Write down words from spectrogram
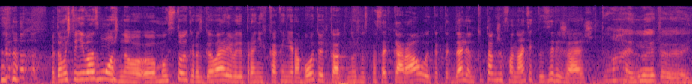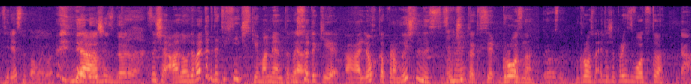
Потому что невозможно, э, мы столько разговаривали про них, как они работают, как нужно спасать кораллы, как так далее. Но тут также фанатик, ты заряжаешь. Да, ну это интересно, по-моему. Да. Это очень здорово. Слушай, а ну давай тогда технические моменты. Но да. все-таки а, легкая промышленность звучит угу. так грозно. Грозно. Грозно. Это же производство. Да.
